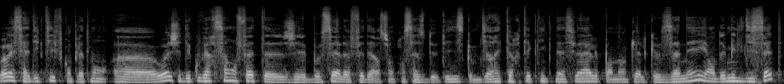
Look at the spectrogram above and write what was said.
Ouais, ouais, c'est addictif complètement. Euh, ouais, j'ai découvert ça en fait. J'ai bossé à la Fédération française de tennis comme directeur technique national pendant quelques années. Et en 2017,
